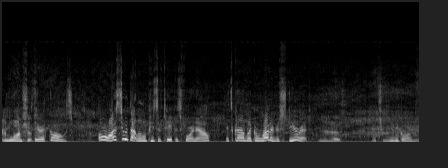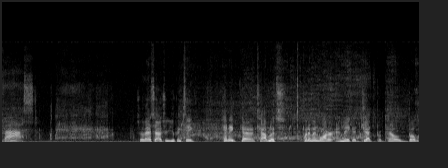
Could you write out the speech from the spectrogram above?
and launch it. There it goes. Oh, I see what that little piece of tape is for now. It's kind of like a rudder to steer it. Yes. That's really going fast. So that's how to you can take headache uh, tablets, put them in water, and make a jet-propelled boat.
